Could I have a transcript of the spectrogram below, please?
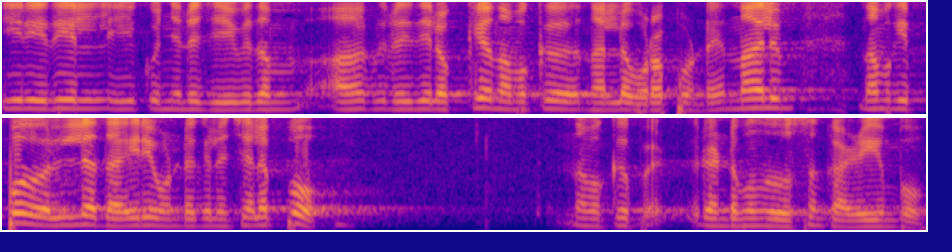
ഈ രീതിയിൽ ഈ കുഞ്ഞിന്റെ ജീവിതം ആ രീതിയിലൊക്കെ നമുക്ക് നല്ല ഉറപ്പുണ്ട്. എന്നാലും നമുക്കിപ്പോൾ എല്ലാ ധൈര്യം ഉണ്ടെങ്കിലും ചിലപ്പോൾ നമുക്ക് രണ്ട് മൂന്ന് ദിവസം കഴിയുമ്പോൾ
